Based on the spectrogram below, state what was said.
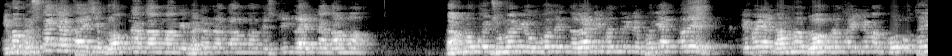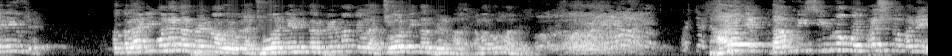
એમાં ભ્રષ્ટાચાર થાય છે બ્લોકના કામમાં કે ગટરના કામમાં કે સ્ટ્રીટ લાઇટના કામમાં. ગામનો કોઈ જુવાની ઊભો થઈને તલાટી મંત્રીને ફરિયાદ કરે કે ભાઈ આ ગામમાં બ્લોક નખાય એમાં ખોટું થઈ રહ્યું છે. તો તલાટી કોના તરફેણમાં હોય? ઓલા જુવાનિયાની તરફેણમાં કે ઓલા ચોરની તરફેણમાં તમારું છે? ધારો કે ગામની સીમનો કોઈ પ્રશ્ન બને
